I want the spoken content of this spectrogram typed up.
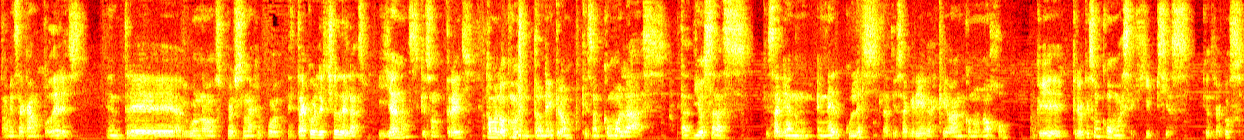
También sacaban poderes entre algunos personajes pues, destaco el hecho de las villanas, que son tres. Esto me lo comentó Necron, que son como las estas diosas que salían en Hércules, las diosas griegas que van con un ojo. Aunque creo que son como más egipcias que otra cosa.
